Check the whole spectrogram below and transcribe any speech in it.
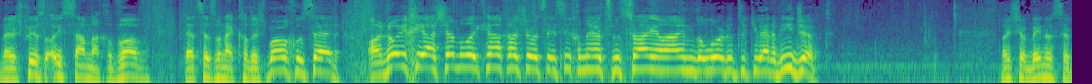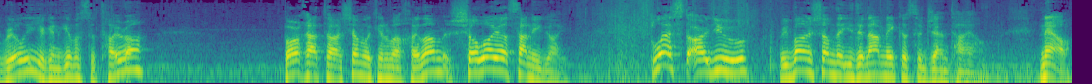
That says when I Kadosh Baruch Hu said, Anoichi Hashem Elokecha Asher Seisichem Eretz Mitzrayim, I am the Lord who took you out of Egypt. Moshe Rabbeinu said, really? You're going to give us the Torah? Baruch Ata Hashem Elokeinu Chaylam, Shaloya Sanigai. Blessed are you, Rivan Hashem, that you did not make us a Gentile. Now,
